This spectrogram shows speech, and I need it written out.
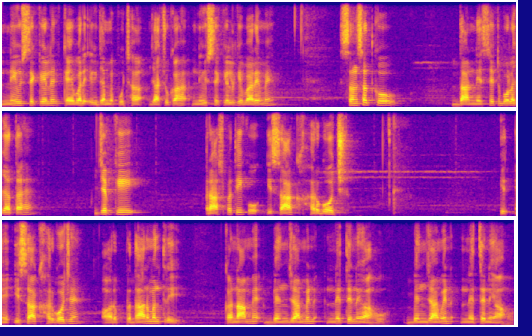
न्यू सेकेल है। कई बार एग्ज़ाम में पूछा जा चुका है न्यू सेकेल के बारे में। संसद को दान सेट बोला जाता है, जबकि राष्ट्रपति को इसाक हरगोज इसाक हरगोज हैं और प्रधानमंत्री का नाम है बेंजामिन नेतन्याहू बेंजामिन नेतन्याहू,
